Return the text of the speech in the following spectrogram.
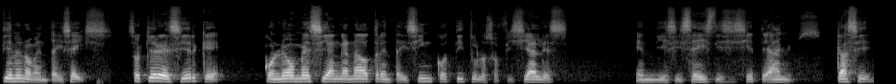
tiene 96. Eso quiere decir que con Leo Messi han ganado 35 títulos oficiales en 16, 17 años. Casi,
